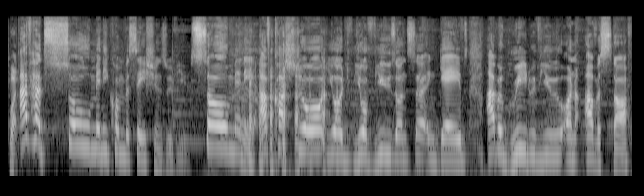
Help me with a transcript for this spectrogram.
What? I've had so many conversations with you. So many. I've cussed your your your views on certain games. I've agreed with you on other stuff.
